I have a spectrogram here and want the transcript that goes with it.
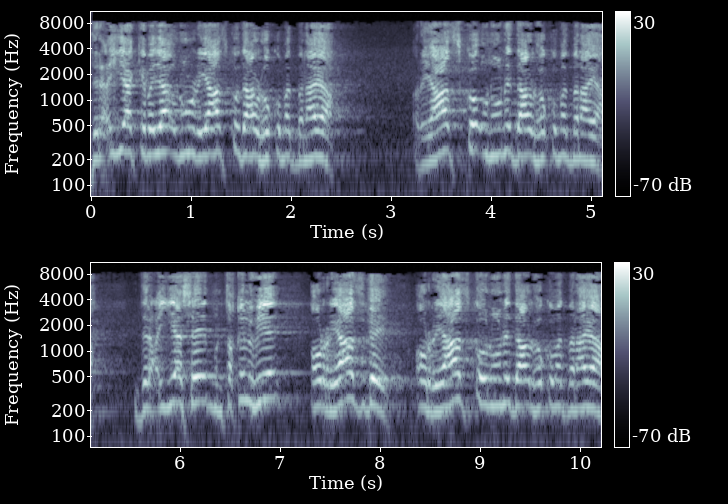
درعیہ کے بجائے انہوں نے ریاض کو دارالحکومت بنایا۔ ریاض کو انہوں نے دارالحکومت بنایا۔ درعیہ سے منتقل ہوئے اور ریاض گئے اور ریاض کو انہوں نے دارالحکومت بنایا۔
